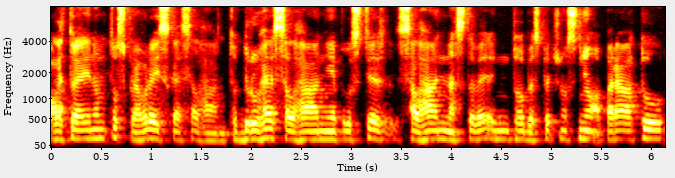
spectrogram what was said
Ale to je jenom to spravodajské selhání. To druhé selhání je prostě selhání nastavení toho bezpečnostního aparátu,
